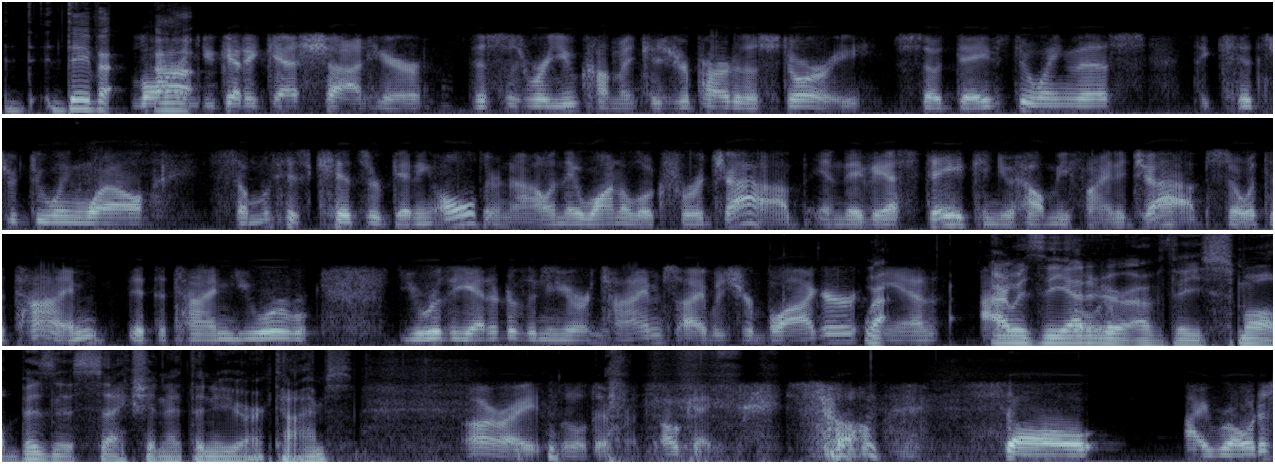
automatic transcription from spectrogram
D- Dave, uh, Loren, you get a guest shot here. This is where you come in because you're part of the story. So Dave's doing this. The kids are doing well. Some of his kids are getting older now, and they want to look for a job. And they've asked Dave, "Can you help me find a job?" So at the time, at the time you were you were the editor of the New York Times. I was your blogger, Well, and I was the editor of the small business section at the New York Times. All right, a little different. Okay, so so I wrote a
